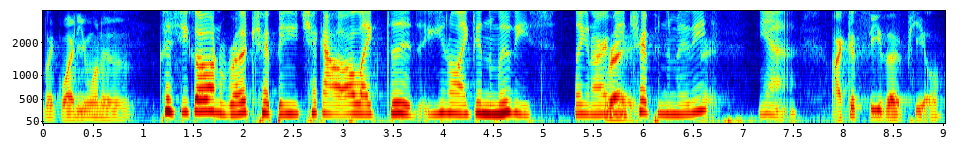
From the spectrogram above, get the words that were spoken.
like, why do you want to? Because you go on a road trip and you check out all like the, you know, like in the movies, like an RV Right. trip in the movie. Right. Yeah. I could see the appeal.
